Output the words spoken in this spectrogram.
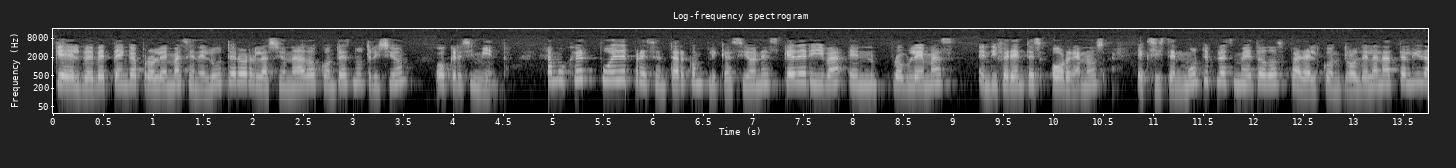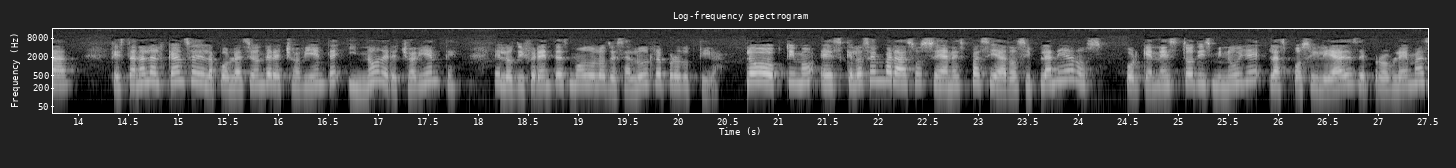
que el bebé tenga problemas en el útero relacionado con desnutrición o crecimiento. La mujer puede presentar complicaciones que derivan en problemas en diferentes órganos. Existen múltiples métodos para el control de la natalidad que están al alcance de la población derechohabiente y no derechohabiente en los diferentes módulos de salud reproductiva. Lo óptimo es que los embarazos sean espaciados y planeados, porque en esto disminuye las posibilidades de problemas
